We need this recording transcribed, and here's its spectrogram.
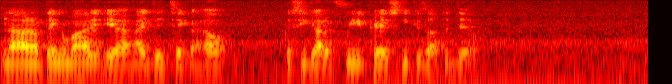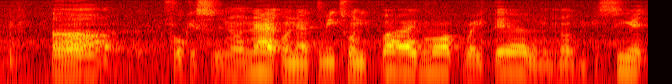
now that i'm thinking about it yeah i did take a l because he got a free pair of sneakers out the deal. Uh focusing on that on that 325 mark right there i don't know if you can see it.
